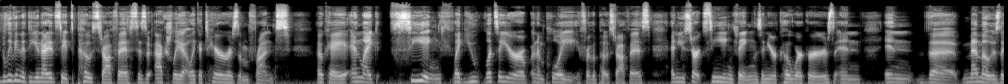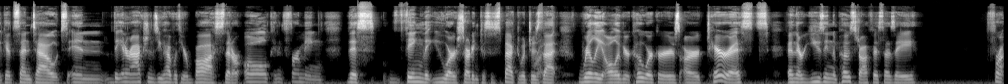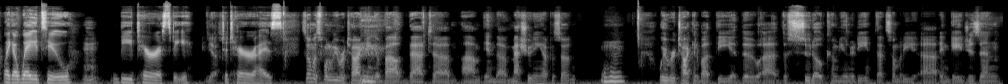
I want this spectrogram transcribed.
believing that the united states post office is actually a, like a terrorism front okay and like seeing like you let's say you're an employee for the post office and you start seeing things in your coworkers and in the memos that get sent out in the interactions you have with your boss that are all confirming this thing that you are starting to suspect which is Right. that really all of your coworkers are terrorists and they're using the post office as a front like a way to Mhm. be terroristy Yes. to terrorize It's almost when we were talking about that um, um, in the mass shooting episode. hmm We were talking about the the uh, the pseudo community that somebody uh, engages in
